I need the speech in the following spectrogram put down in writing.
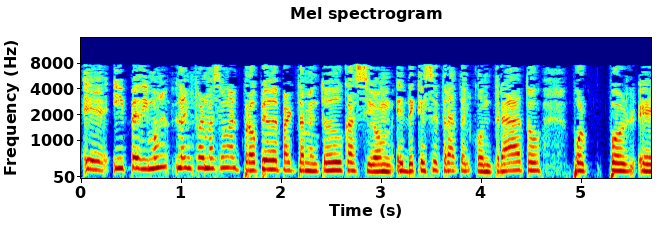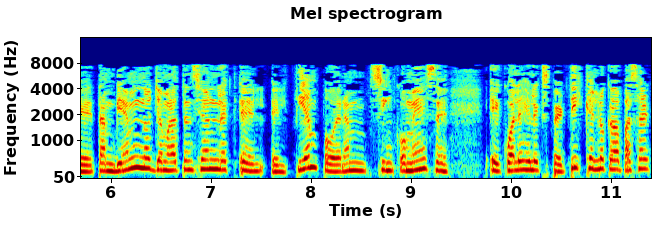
eh, y pedimos la información al propio Departamento de Educación eh, de qué se trata el contrato. Por, por eh, también nos llamó la atención el, el, tiempo, eran cinco meses, cuál es el expertise, qué es lo que va a pasar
